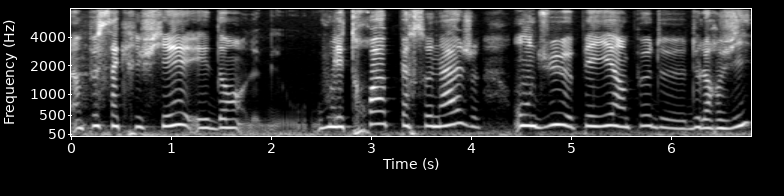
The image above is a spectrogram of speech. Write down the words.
un peu sacrifiés et dans où les trois personnages ont dû payer un peu de, de leur vie,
